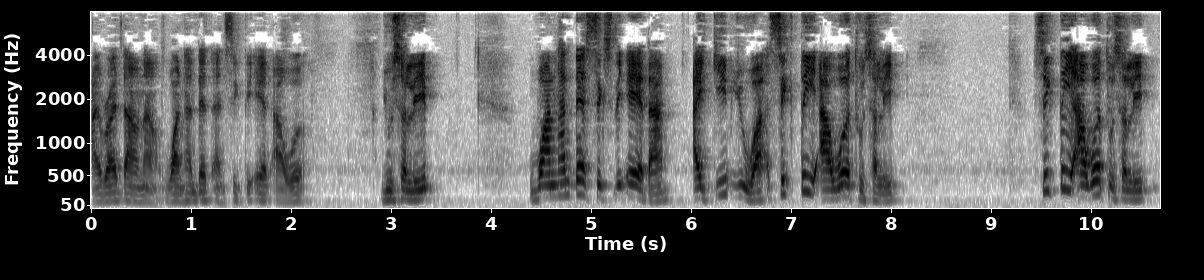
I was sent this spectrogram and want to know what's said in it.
I write down now 168 hour you sleep 168 uh, I give you uh, 60 hour to sleep. 60 hour to sleep.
